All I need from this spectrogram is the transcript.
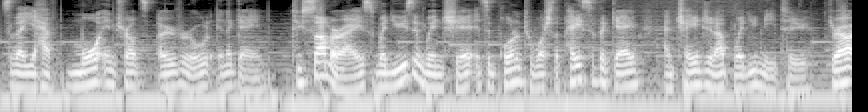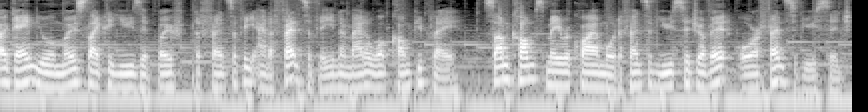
so that you have more interrupts overall in a game. To summarize, when using wind shear, it's important to watch the pace of the game and change it up when you need to. Throughout a game, you will most likely use it both defensively and offensively no matter what comp you play. Some comps may require more defensive usage of it or offensive usage,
